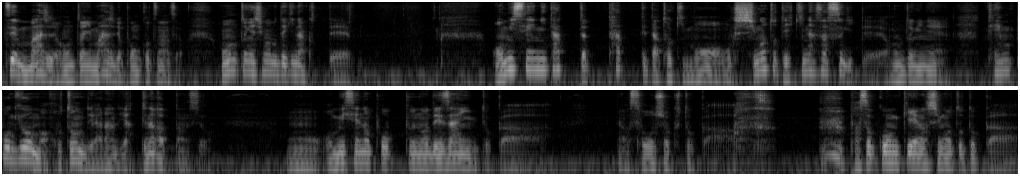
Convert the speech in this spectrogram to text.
然マジで本当にマジでポンコツなんですよ。本当に仕事できなくって、お店に立って立ってた時も僕仕事できなさすぎて、本当にね、店舗業務はほとんどやらやってなかったんですよ。うん、お店のポップのデザインとか、なんか装飾とか パソコン系の仕事とか、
